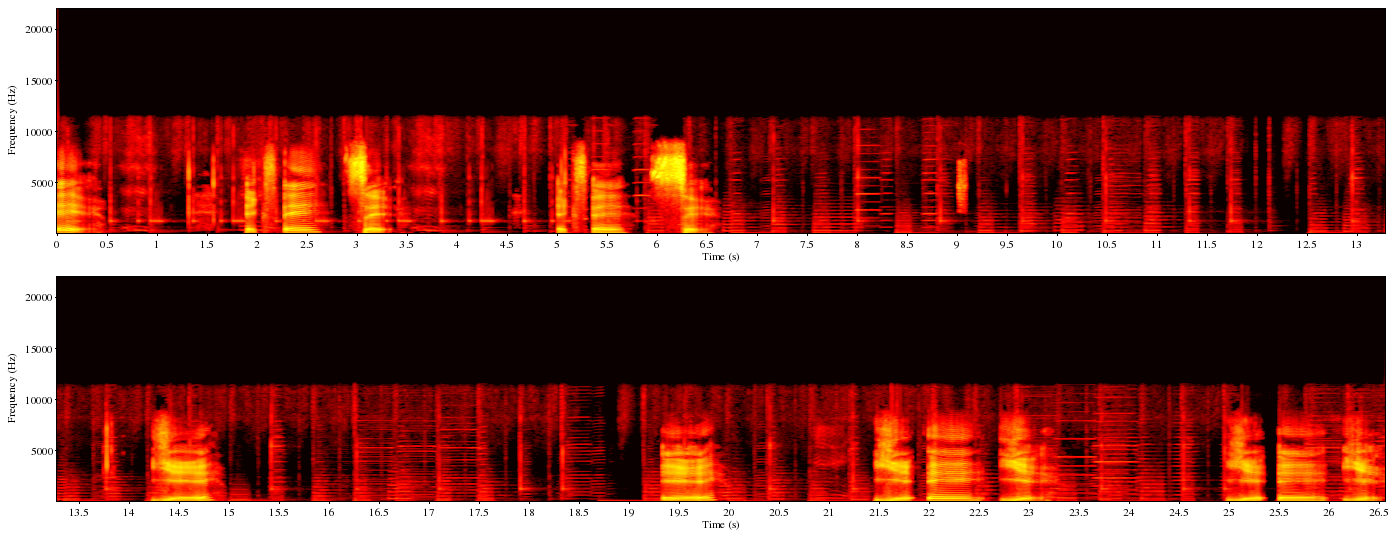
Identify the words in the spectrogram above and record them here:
E. X E C. X E C Y E Y E Y. Y E Y.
